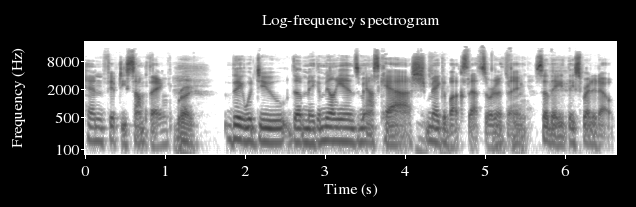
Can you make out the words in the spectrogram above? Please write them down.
1050 something, Right. they would do the Mega Millions, Mass Cash, Mega. Bucks, that sort of That's thing. right. So they they spread it out.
